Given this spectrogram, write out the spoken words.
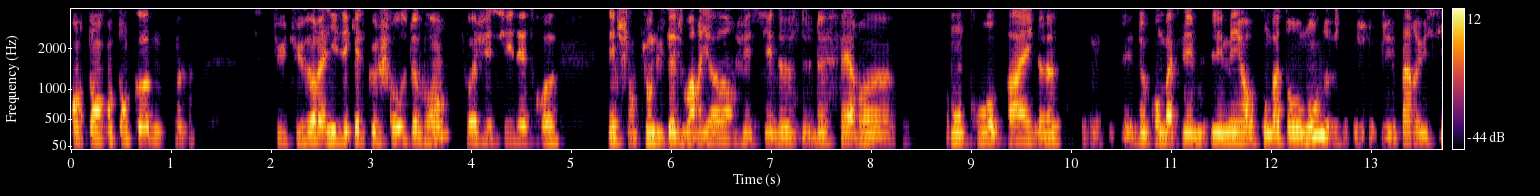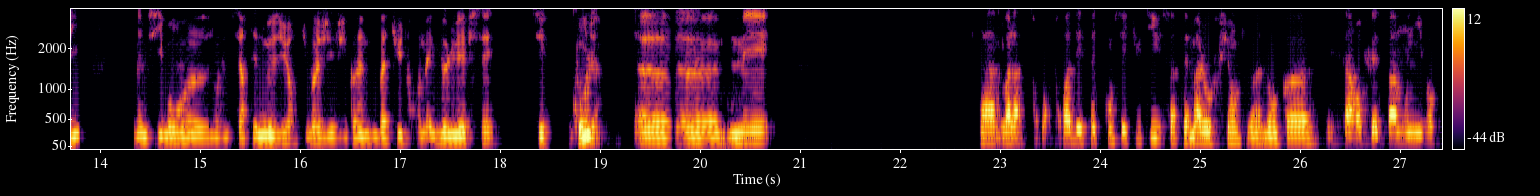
en tant, en tant qu'homme. Tu, tu, veux réaliser quelque chose de grand. Tu j'ai essayé d'être champion du Cage Warrior, j'ai essayé de, faire euh, mon trou au Pride, euh, de combattre les, meilleurs combattants au monde. J'ai pas réussi, même si, bon, euh, dans une certaine mesure, tu vois, j'ai quand même battu trois mecs de l'UFC. C'est cool. Euh, mais voilà, trois, défaites consécutives, ça fait mal au fion, tu vois. Donc, et ça reflète pas mon niveau.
